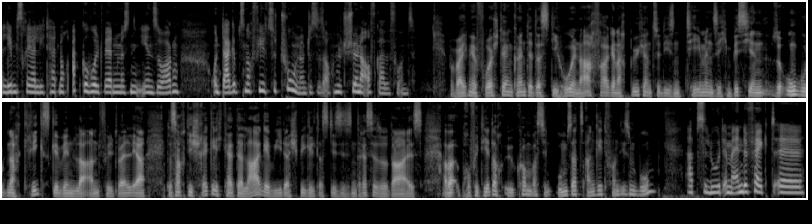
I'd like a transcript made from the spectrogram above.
Lebensrealität noch abgeholt werden müssen in ihren Sorgen. Und da gibt es noch viel zu tun und das ist auch eine schöne Aufgabe für uns. Wobei ich mir vorstellen könnte, dass die hohe Nachfrage nach Büchern zu diesen Themen sich ein bisschen so ungut nach Kriegsgewinnler anfühlt, weil ja das auch die Schrecklichkeit der Lage widerspiegelt, dass dieses Interesse so da ist. Aber profitiert auch Ökom, was den Umsatz angeht, von diesem Boom? Absolut. Im Endeffekt äh,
